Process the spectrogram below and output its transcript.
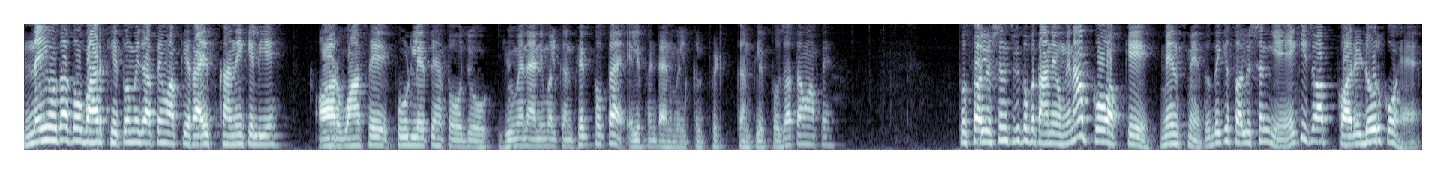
नहीं होता तो बाहर खेतों में जाते हैं आपके राइस खाने के लिए। और वहाँ से फ़ूड लेते हैं तो जो ह्यूमन एनिमल कंफ्लिक्ट होता है एलिफेंट एनिमल कंफ्लिक्ट हो जाता है वहाँ पे। तो सॉल्यूशंस भी तो बताने होंगे ना आपको आपके मेंस में। तो देखिए सॉल्यूशन ये है कि जो आप कॉरिडोर को है,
